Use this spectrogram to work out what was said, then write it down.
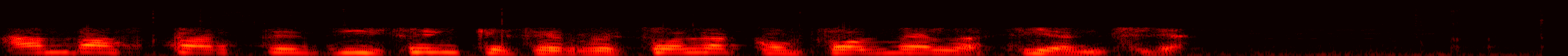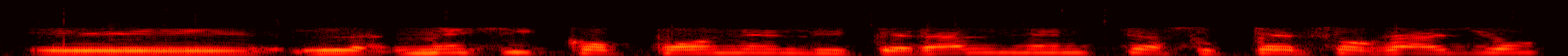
ambas partes dicen que se resuelva conforme a la ciencia eh, México pone literalmente a su peso gallo,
